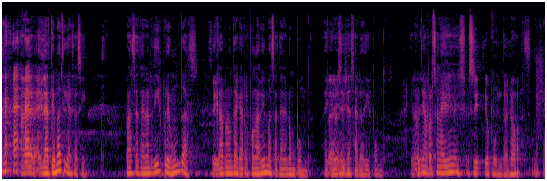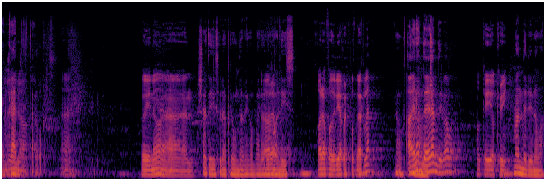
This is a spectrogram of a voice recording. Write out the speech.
A ver, la temática es así. Vas a tener 10 preguntas. Sí. Y cada pregunta que respondas bien vas a tener un punto. Hay Está que ver si ya a los 10 puntos. Y la última persona que vino hizo sí, dio punto, no más. Nos encanta. Star Wars. ah. Bueno, ah, Ya te hizo la pregunta mi compañero Ahora- Juan Luis. ¿ahora podría responderla? Me gusta Adelante, mucho. adelante, vamos. Ok, ok. Mándele nomás.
